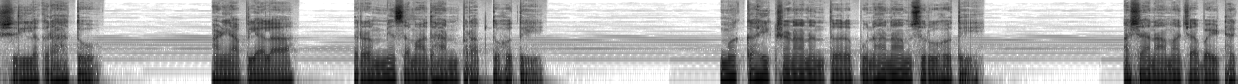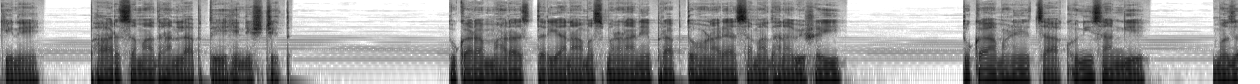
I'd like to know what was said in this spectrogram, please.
शिल्लक राहतो. आणि आपल्याला रम्य समाधान प्राप्त होते. मग काही क्षणानंतर पुन्हा नाम सुरू होते. अशा नामाच्या बैठकीने फार समाधान लाभते हे निश्चित. तुकाराम महाराज तर या नामस्मरणाने प्राप्त होणाऱ्या समाधानाविषयी तुका म्हणे चाखुनी सांगे मज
